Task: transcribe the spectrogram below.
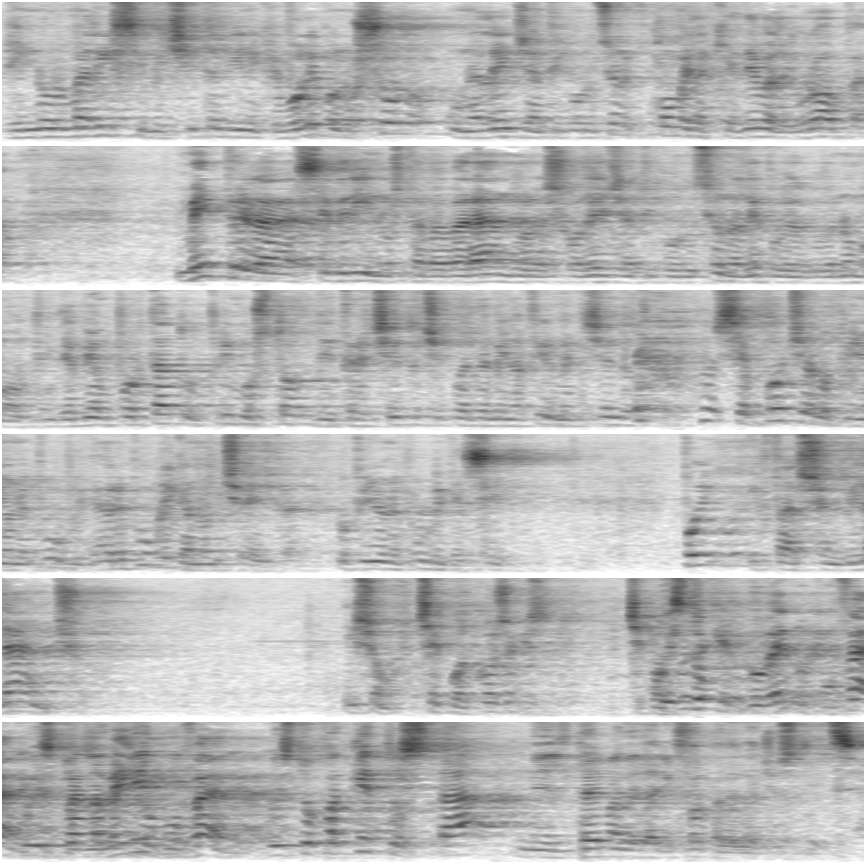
di normalissimi cittadini che volevano solo una legge anticorruzione come la chiedeva l'Europa. Mentre la Severino stava varando la sua legge anticorruzione all'epoca del governo Monti, gli abbiamo portato il primo stock di 350.000 firme dicendo si appoggia all'opinione pubblica, la Repubblica non c'entra, l'opinione pubblica sì. Poi il falso in bilancio. Insomma, c'è qualcosa che c'è questo, che il governo può fare, il Parlamento pacchetto, può fare. Questo pacchetto sta nel tema della riforma della giustizia,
